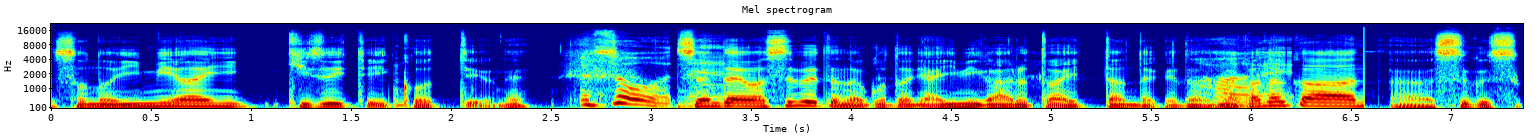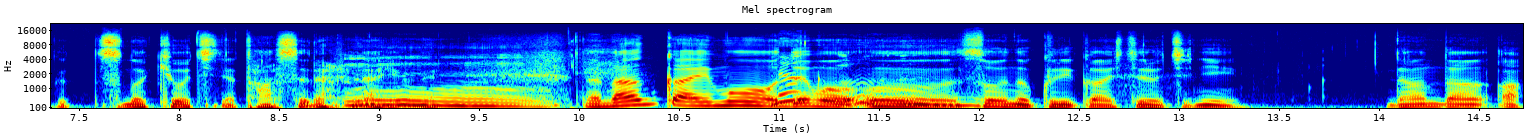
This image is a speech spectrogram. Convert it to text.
その意味合いに気づいていこうっていうね。そうね。先代は全てのことには意味があるとは言ったんだけど、はい。なかなかあすぐすぐその境地には達せられないよね。何回もでも、うんうんうんうん、そういうのを繰り返してるうちにだんだんあ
